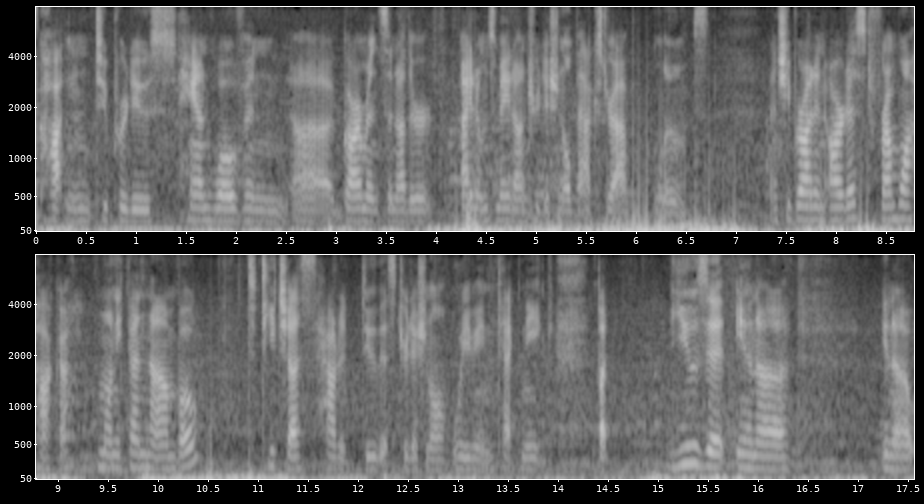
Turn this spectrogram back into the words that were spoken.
cotton to produce hand woven uh, garments and other items made on traditional backstrap looms. And she brought an artist from Oaxaca, Monica Nambo, to teach us how to do this traditional weaving technique, but use it in a in a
